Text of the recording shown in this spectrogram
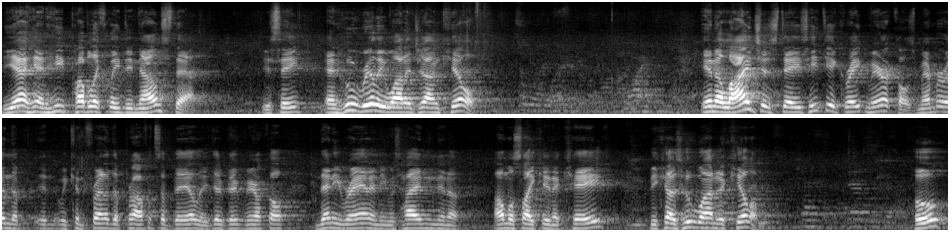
Yeah, and he publicly denounced that. You see? And who really wanted John killed? In Elijah's days, he did great miracles. Remember, in the in, we confronted the prophets of Baal, and he did a great miracle. And then he ran, and he was hiding in a almost like in a cave, because who wanted to kill him? Who?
